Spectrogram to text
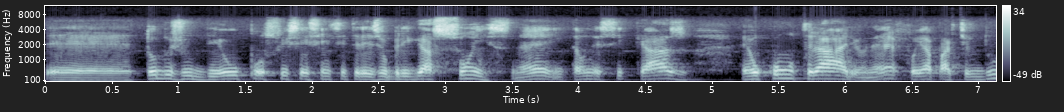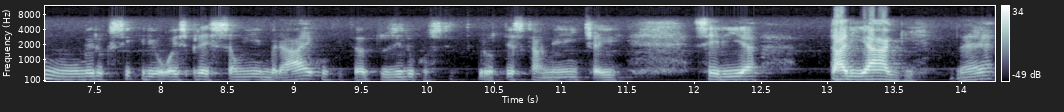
é, todo judeu possui 613 obrigações, né? então nesse caso é o contrário, né? foi a partir do número que se criou a expressão em hebraico, que traduzido grotescamente aí seria tariag, né?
